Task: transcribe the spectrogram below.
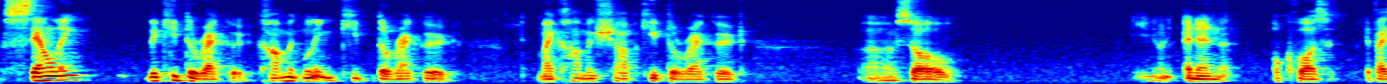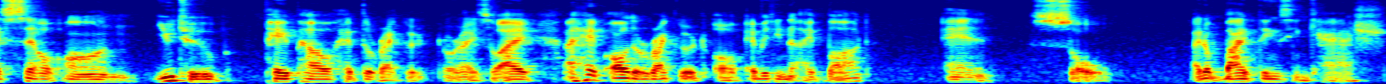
Selling, they keep the record. ComicLink keep the record. My comic shop keep the record. Uh, so, you know, and then of course, if I sell on YouTube, PayPal have the record, all right? So I, I have all the record of everything that I bought and sold. I don't buy things in cash.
